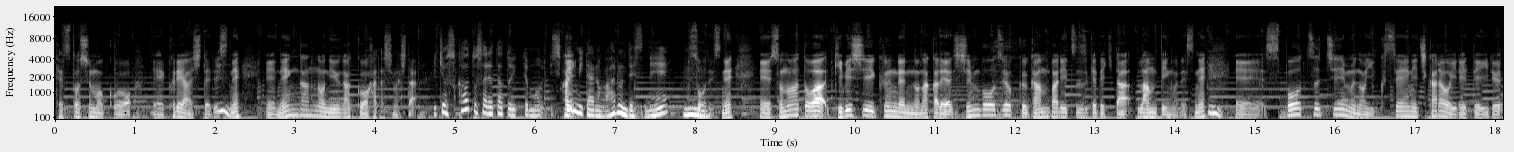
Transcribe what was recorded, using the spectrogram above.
テスト種目を、えークリアしてですね、えー念願の入学を果たしました、一応スカウトされたといっても試験みたいのがあるんですね。ん。そうですね、えーその後は厳しい訓練の中で辛抱強く頑張り続けてきたランピングですね、うん。えースポーツチームの育成に力を入れている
